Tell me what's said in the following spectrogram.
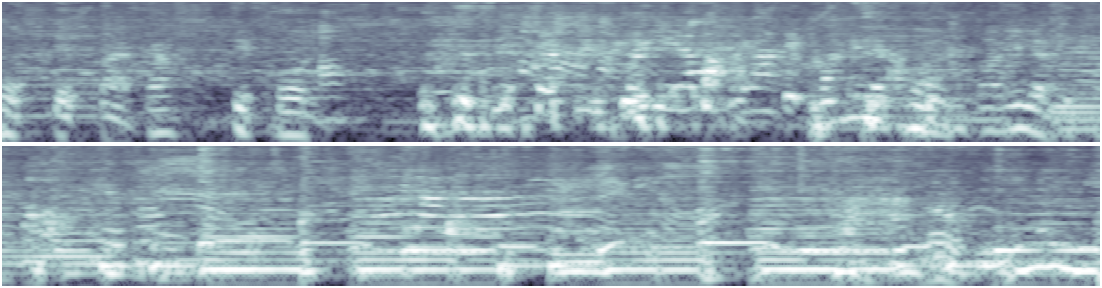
หกเจ็ดแปดเก้าสิบคนเมื่อกี้เราบอสิบคนตอนนี้เหลือสิบคนโอ้โหไม่ได้เลยถ้าหากโลกนี้ไม่มี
